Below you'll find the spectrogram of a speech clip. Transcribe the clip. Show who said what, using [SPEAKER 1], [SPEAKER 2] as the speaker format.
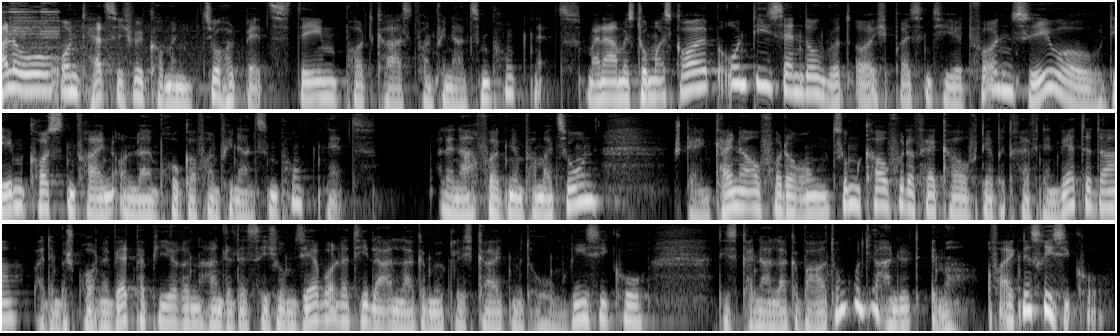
[SPEAKER 1] Hallo und herzlich willkommen zu Hotbets, dem Podcast von Finanzen.net. Mein Name ist Thomas Kolb und die Sendung wird euch präsentiert von Zero, dem kostenfreien Online-Broker von Finanzen.net. Alle nachfolgenden Informationen stellen keine Aufforderungen zum Kauf oder Verkauf der betreffenden Werte dar. Bei den besprochenen Wertpapieren handelt es sich um sehr volatile Anlagemöglichkeiten mit hohem Risiko. Dies ist keine Anlageberatung und ihr handelt immer auf eigenes Risiko.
